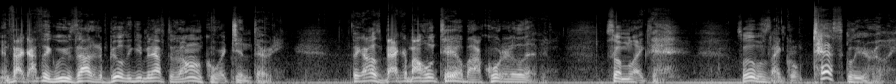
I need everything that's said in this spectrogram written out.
In fact, I think we was out of the building even after the encore at 10.30. I think I was back at my hotel by a quarter to 11, something like that. So it was like grotesquely early.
